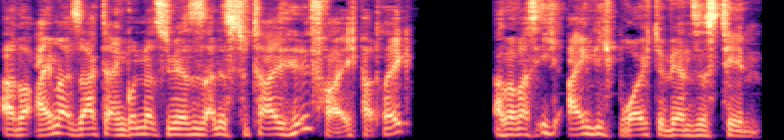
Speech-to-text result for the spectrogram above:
aber einmal sagte ein Gründer zu mir, das ist alles total hilfreich, Patrick, aber was ich eigentlich bräuchte, wäre ein System.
